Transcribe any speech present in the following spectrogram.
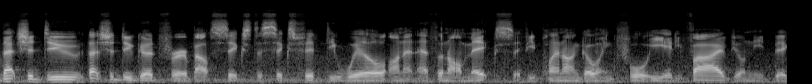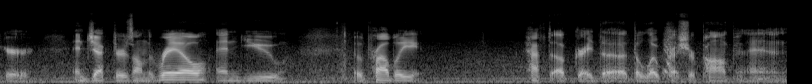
that should do that should do good for about six to 650 wheel on an ethanol mix. If you plan on going full E85, you'll need bigger injectors on the rail and you will probably have to upgrade the, the low pressure pump and,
